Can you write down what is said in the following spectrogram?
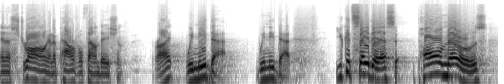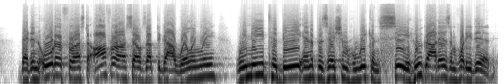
and a strong and a powerful foundation, right? We need that. We need that. You could say this Paul knows that in order for us to offer ourselves up to God willingly, we need to be in a position where we can see who God is and what He did.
